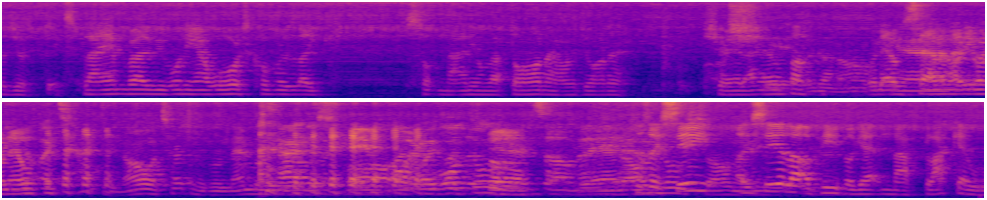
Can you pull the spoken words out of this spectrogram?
could you explain maybe one of your worst covers, like, something that anyone got done, or do you want to share that Shit, I info? don't know. Without Yeah, selling I- anyone I- out. It's hard to know. It's hard to remember. It's hard to really. say, I've- but I've one done- of Yeah. them, so many, Yeah, yeah. no. Because I see, so I see a lot of people getting that blackout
